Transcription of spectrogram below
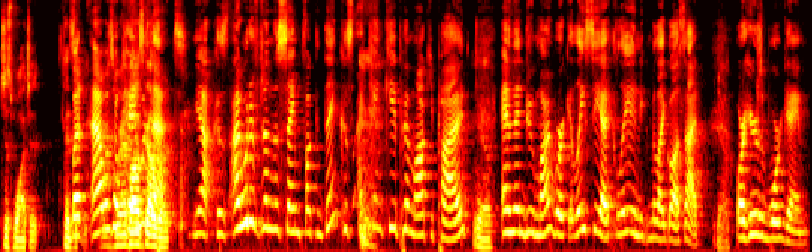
just watch it. But I was okay with that. work. Yeah, because I would have done the same fucking thing because I can't keep him occupied. Yeah. And then do my work. At least he had Kalia and you can be like, go outside. Yeah. Or here's a board game.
